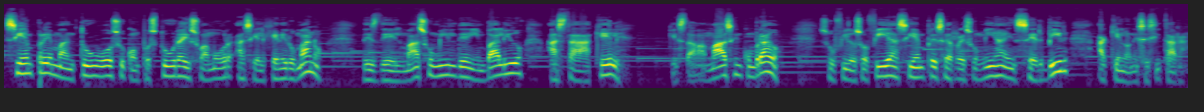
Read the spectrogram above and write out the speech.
siempre mantuvo su compostura y su amor hacia el género humano, desde el más humilde e inválido hasta aquel que estaba más encumbrado. Su filosofía siempre se resumía en servir a quien lo necesitara.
